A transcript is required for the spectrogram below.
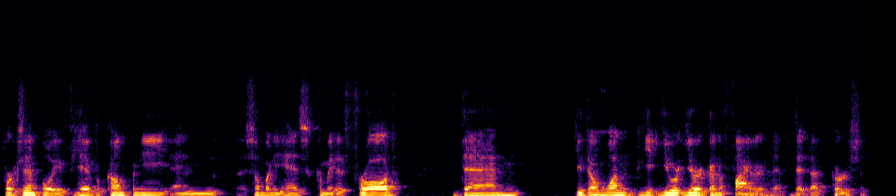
for example, if you have a company and somebody has committed fraud, then you don't want you're you're going to fire that, that that person.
